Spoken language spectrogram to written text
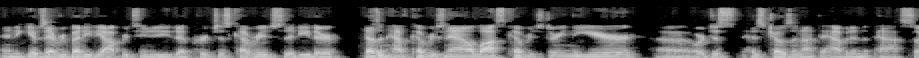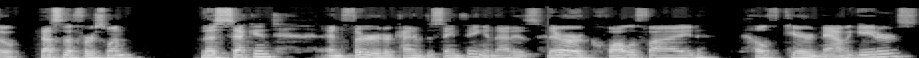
and it gives everybody the opportunity to purchase coverage that either doesn't have coverage now, lost coverage during the year, uh, or just has chosen not to have it in the past. So that's the first one. The second and third are kind of the same thing, and that is there are qualified healthcare navigators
